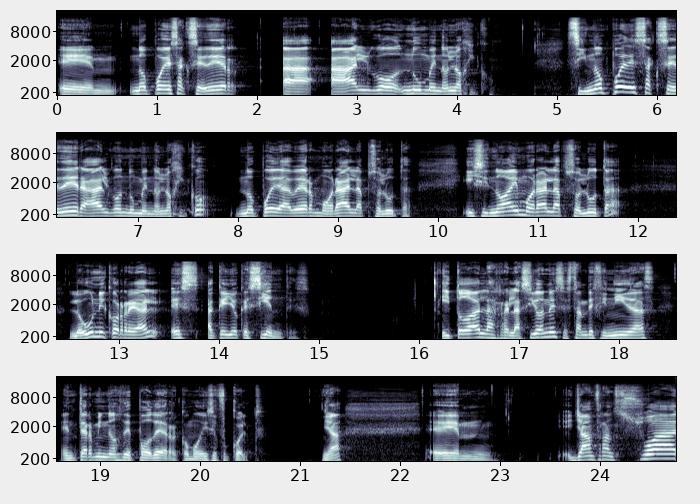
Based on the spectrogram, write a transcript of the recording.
eh, no puedes acceder a, a, algo numenológico. Si no puedes acceder a algo numenológico, no puede haber moral absoluta. Y si no hay moral absoluta, lo único real es aquello que sientes. Y todas las relaciones están definidas en términos de poder, como dice Foucault. ¿Ya? Eh, Jean-François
